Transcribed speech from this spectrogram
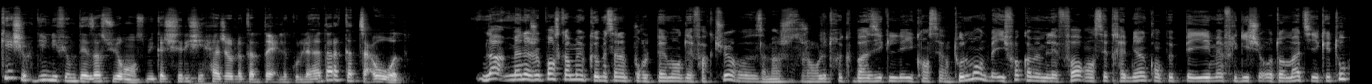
كاين شي وحدين اللي فيهم دي زاسيورونس ملي كتشري شي حاجه ولا كتضيع لك ولا هذا راه كتعوض Là, maintenant, je pense quand même que مثلا pour le paiement des factures, euh, ça marche, genre le truc basique, il concerne tout le monde, mais il faut quand même l'effort. On sait très bien qu'on peut payer même le guichet automatique et tout,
